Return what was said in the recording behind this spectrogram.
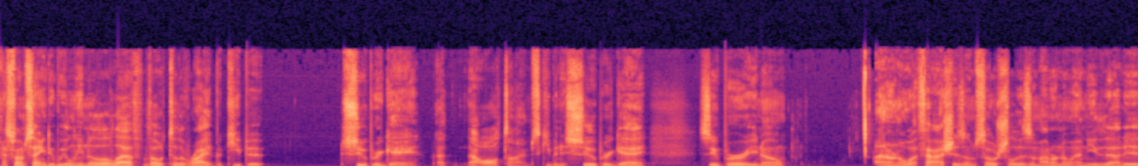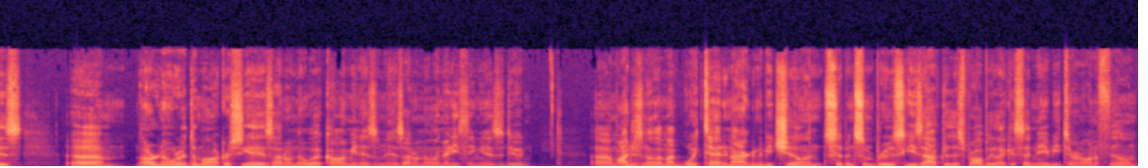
that's what I'm saying. Do we lean to the left, vote to the right, but keep it super gay at, at all times? Keeping it super gay, super. You know, I don't know what fascism, socialism. I don't know any of that is. Um, I don't know what a democracy is. I don't know what communism is. I don't know what anything is, dude. Um, I just know that my boy Ted and I are gonna be chilling, sipping some brewskis after this. Probably, like I said, maybe turn on a film,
